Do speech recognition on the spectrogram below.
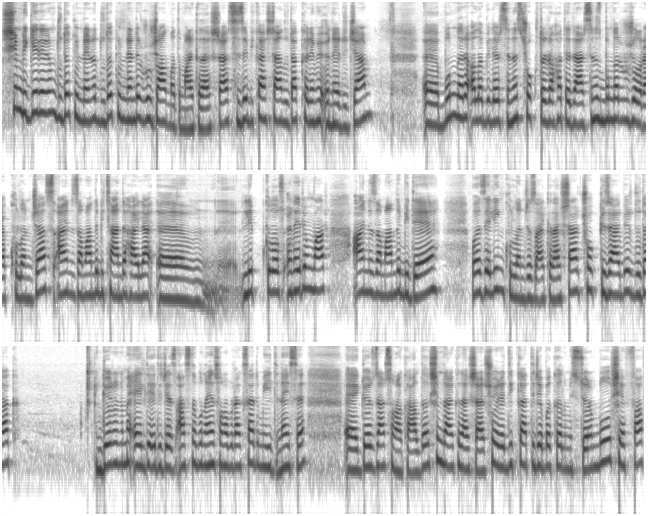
Şimdi gelelim dudak ürünlerine. Dudak ürünlerinde ruj almadım arkadaşlar. Size birkaç tane dudak kalemi önereceğim. Ee, Bunları alabilirsiniz. Çok da rahat edersiniz. Bunları ruj olarak kullanacağız. Aynı zamanda bir tane de hala e, lip gloss önerim var. Aynı zamanda bir de vazelin kullanacağız arkadaşlar. Çok güzel bir dudak görünümü elde edeceğiz. Aslında bunu en sona bıraksaydım iyiydi. Neyse e, gözler sona kaldı. Şimdi arkadaşlar şöyle dikkatlice bakalım istiyorum. Bu şeffaf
